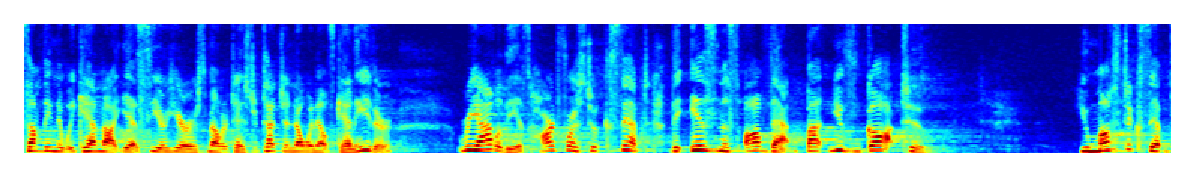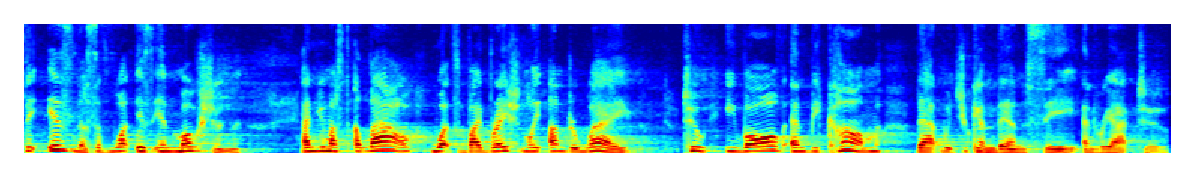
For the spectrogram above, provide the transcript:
something that we cannot yet see or hear or smell or taste or touch and no one else can either. Reality it's hard for us to accept the isness of that but you've got to you must accept the isness of what is in motion and you must allow what's vibrationally underway to evolve and become that which you can then see and react to.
